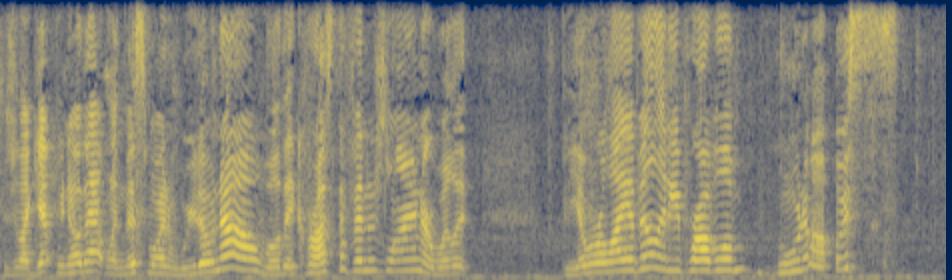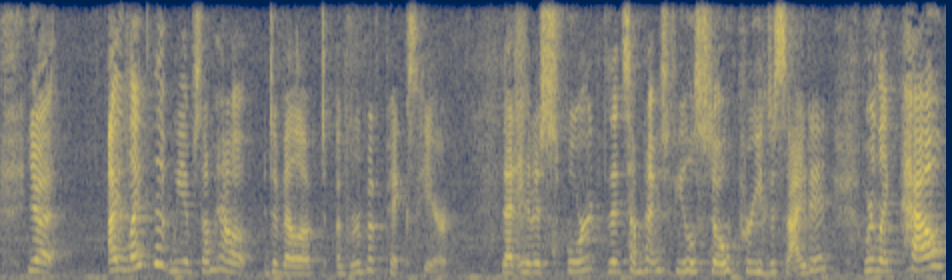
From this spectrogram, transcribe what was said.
Cuz you're like, "Yep, we know that one. This one, we don't know. Will they cross the finish line or will it be a reliability problem? Who knows?" Yeah, I like that we have somehow developed a group of picks here that in a sport that sometimes feels so pre-decided, we're like how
